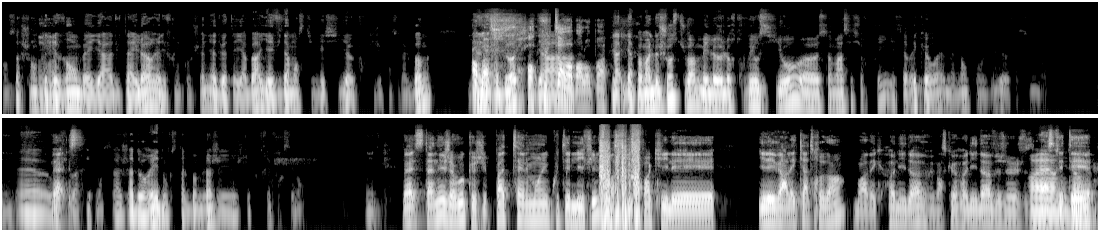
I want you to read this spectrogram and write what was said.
en sachant que Mhm. devant, ben, il y a du Tyler, il y a du Frank Ocean, il y a du Atayaba, il y a évidemment Steve Lacy euh, pour qui j'ai pensé l'album. Il y a Ah bah, oh il y a- putain, n'en parlons pas. il y, a, il y a pas mal de choses, tu vois, mais le, le retrouver aussi haut, euh, ça m'a assez surpris. Et c'est vrai que, ouais, maintenant qu'on le dit, euh, de toute façon, euh, Mm. euh, Ouais, ça, j'ai adoré. Donc cet album-là, je l'écouterai forcément. Bah, cette année, j'avoue que j'ai pas tellement écouté de Lee Fields parce que je crois qu'il est, il est vers les 80. Bon, avec Honey Dove, parce que Honey Dove, je, je sais Ouais, pas, cet été, Dove.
